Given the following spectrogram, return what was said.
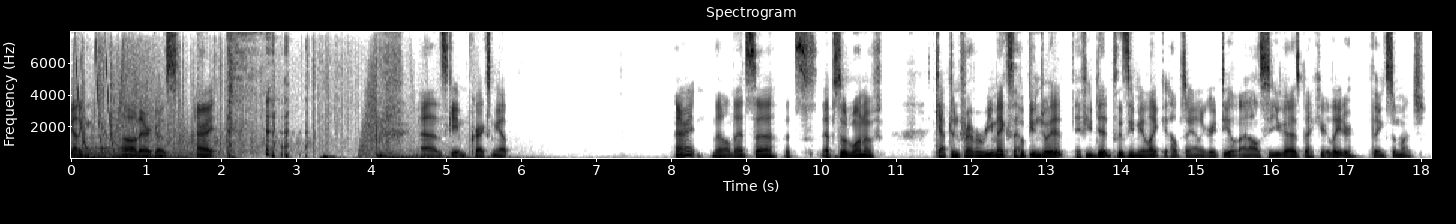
I've got to. Oh, there it goes. All right. ah, this game cracks me up. All right. Well, that's uh, that's episode one of Captain Forever Remix. I hope you enjoyed it. If you did, please leave me a like. It helps out a great deal, and I'll see you guys back here later. Thanks so much.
